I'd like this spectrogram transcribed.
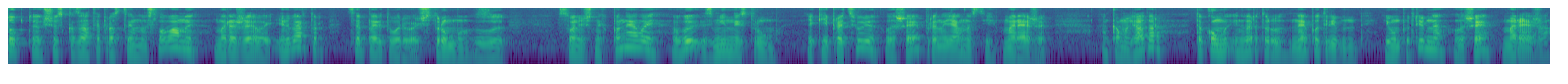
Тобто, якщо сказати простими словами, мережевий інвертор це перетворювач струму з сонячних панелей в змінний струм, який працює лише при наявності мережі. Акумулятор такому інвертору не потрібен, йому потрібна лише мережа.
